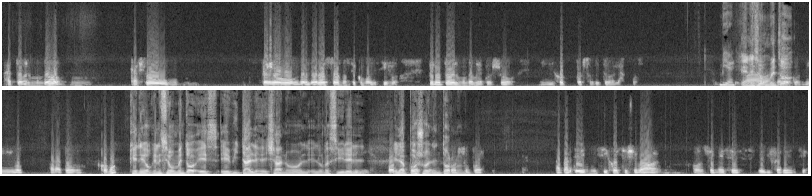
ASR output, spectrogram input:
a todo el mundo mm, cayó feo, doloroso, no sé cómo decirlo, pero todo el mundo me apoyó, mi hijo por sobre todas las cosas. Bien. En ese momento... Conmigo, para todo. ¿Cómo? Que digo que en ese momento es, es vital desde ya, ¿no? El, recibir el, el apoyo del entorno. Por supuesto. Aparte de mis hijos se llevaban 11 meses de diferencia.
